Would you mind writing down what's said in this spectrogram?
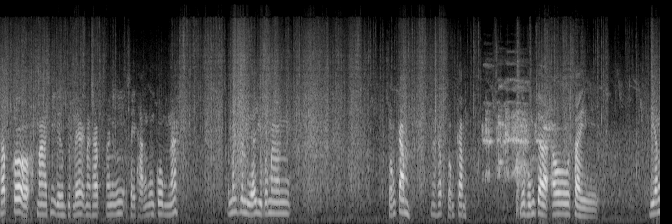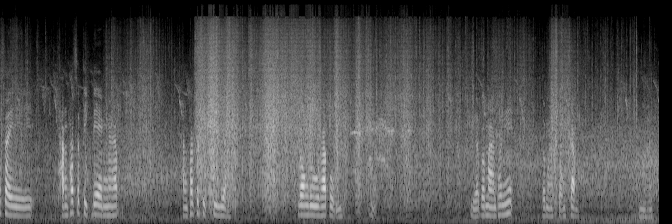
ครับก็มาที่เดิมจุดแรกนะครับ อันนี้ใส่ถังวงกลมนะ มันจะเหลืออยู่ประมาณสองกรัมนะครับสองกรัม เดี๋ยวผมจะเอาใส่เลี้ยงใส่ถังพลาสติกแดงนะครับ ถังพลาสติกสี่เหลี่ยม ลองดูครับผม เหลือประมาณเท่านี้ประมาณสองกรัมนะครับ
